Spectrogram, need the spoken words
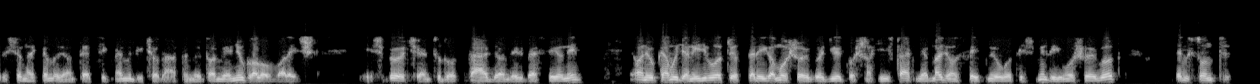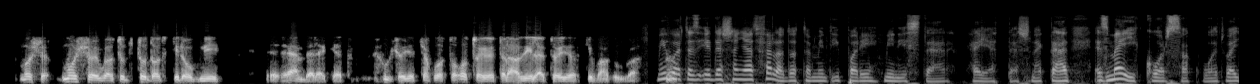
és nekem nagyon tetszik, mert mindig csodáltam őt, amilyen nyugalommal és, és bölcsen tudott tárgyalni és beszélni. Anyukám ugyanígy volt, őt pedig a mosolygó gyilkosnak hívták, mert nagyon szép nő volt, és mindig mosolygott, de viszont mos, mosolygva tudott kirogni eh, embereket. Úgyhogy csak ott, ott jött rá az illető, hogy ki van rúgva. Mi volt az édesanyád feladata, mint ipari miniszter helyettesnek? Tehát ez melyik korszak volt, vagy,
